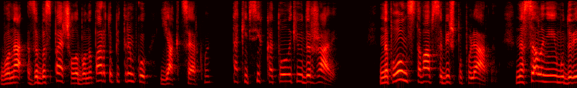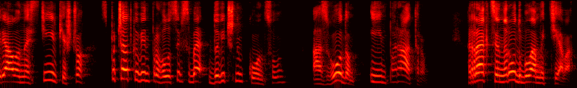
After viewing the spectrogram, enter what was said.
Вона забезпечила Бонапарту підтримку як церкви, так і всіх католиків у державі. Наполеон ставав все більш популярним. Населення йому довіряло настільки, що спочатку він проголосив себе довічним консулом, а згодом і імператором. Реакція народу була миттєва.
